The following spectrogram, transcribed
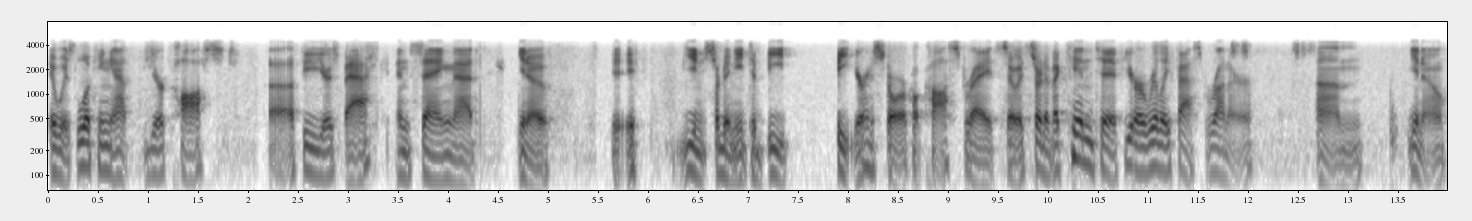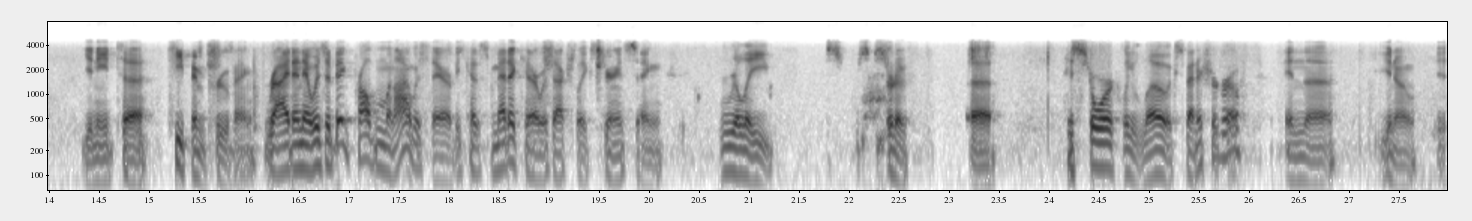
it was looking at your cost uh, a few years back and saying that you know if you sort of need to beat beat your historical cost, right? So it's sort of akin to if you're a really fast runner, um, you know, you need to keep improving, right? And it was a big problem when I was there because Medicare was actually experiencing really s- sort of uh, historically low expenditure growth in the, you know, it,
